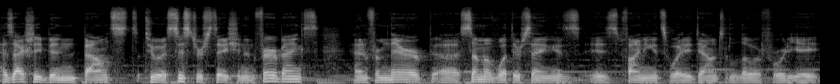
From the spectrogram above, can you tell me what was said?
has actually been bounced to a sister station in Fairbanks, and from there, uh, some of what they're saying is is finding its way down to the lower 48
